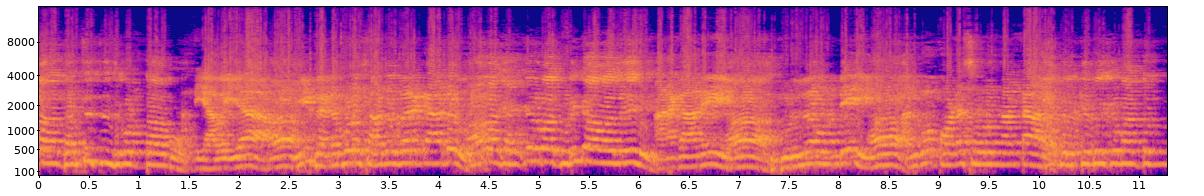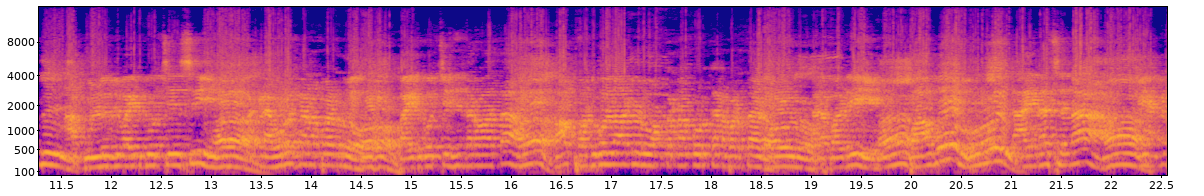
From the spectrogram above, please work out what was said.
మనం దర్శనం తీసుకుంటాము యావయ్యా. ఈ బెండపూడి సాధువు గారు కాదు ఎక్కడ మా గుడి కావాలి అనగాని ఆ. గుడిలో ఉండి. అదిగో కొండ శివుడు ఉందంట పిలికి ఆ గుడి నుంచి బయటకు వచ్చేసి. అక్కడ ఎవరో కనపడరు. బయటకు వచ్చేసిన తర్వాత ఆ. పండుగలాడు ఒక్క నా కొడుకు కనపడతాడు. కనబడి. బాబు. ఆయన చిన్న. ఎక్కడ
